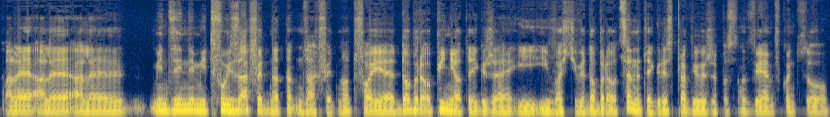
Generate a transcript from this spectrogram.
ale, ale, ale między innymi twój zachwyt, na, zachwyt no, twoje dobre opinie o tej grze i, i właściwie dobre oceny tej gry sprawiły, że postanowiłem w końcu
